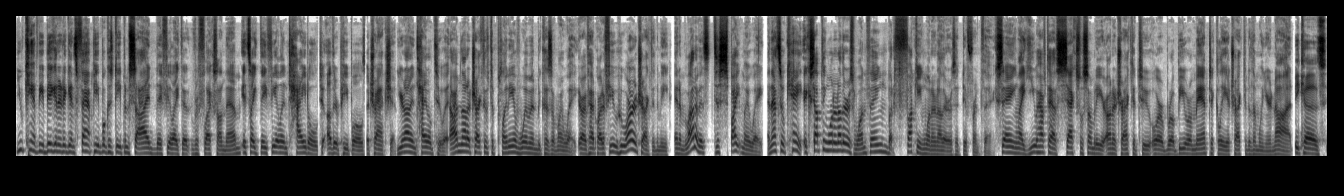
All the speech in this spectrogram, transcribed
you can't be bigoted against fat people because deep inside they feel like that reflects on them. It's like they feel entitled to other people's attraction. You're not entitled to it. I'm not attractive to plenty of women because of my weight. Or I've had quite a few who are attracted to me, and a lot of it's despite my weight. And that's okay. Accepting one another is one thing, but fucking one another is a different thing. Saying like you have to have sex with somebody you're unattracted to or ro- be romantically attracted to them when you're not because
